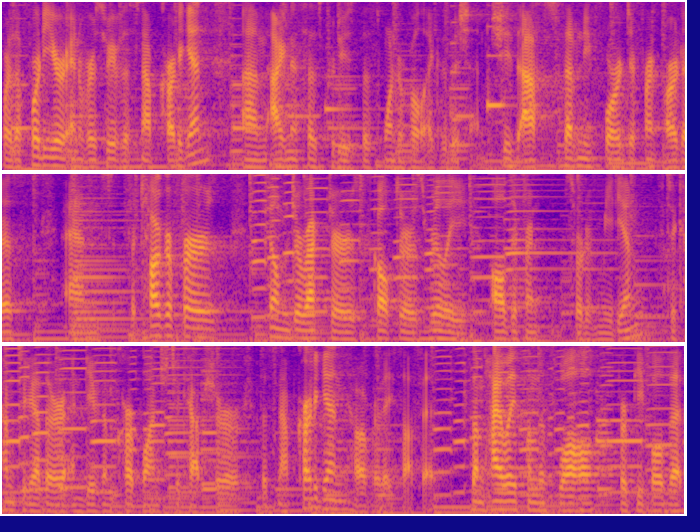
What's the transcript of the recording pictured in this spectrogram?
For the 40 year anniversary of the Snap cardigan, um, Agnes has produced this wonderful exhibition. She's asked 74 different artists and photographers, film directors, sculptors, really all different sort of mediums to come together and gave them carte blanche to capture the snap cardigan however they saw fit. Some highlights on this wall for people that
